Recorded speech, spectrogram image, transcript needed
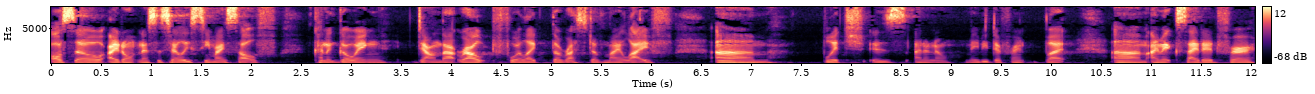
also, I don't necessarily see myself kind of going down that route for like the rest of my life. Um, which is, I don't know, maybe different, but, um, I'm excited for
